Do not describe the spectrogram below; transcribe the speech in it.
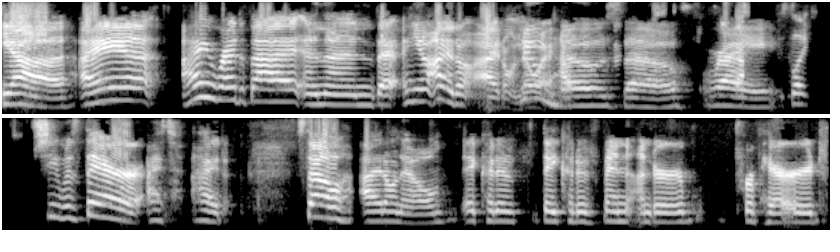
Yeah, I I read that and then that you know I don't I don't know. Who knows though, right? It's like she was there. I I so I don't know. It could have they could have been under prepared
